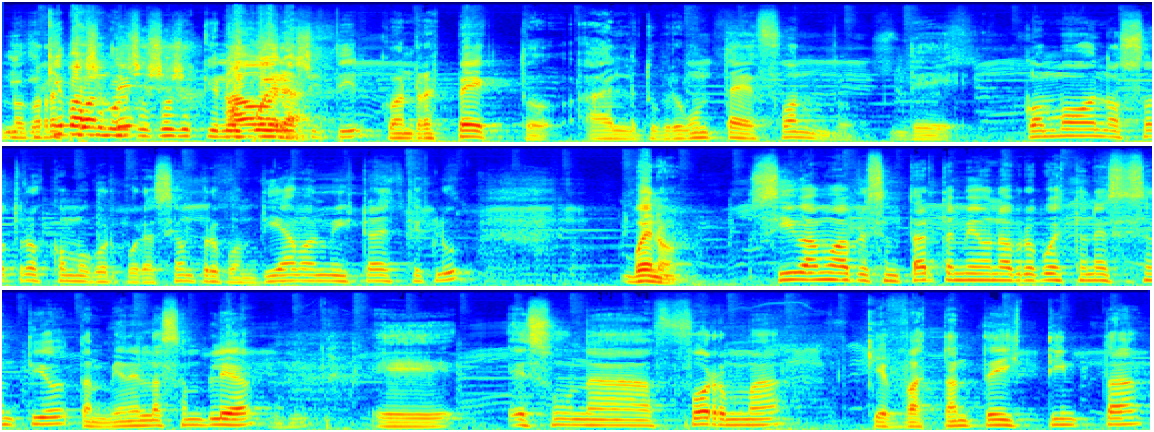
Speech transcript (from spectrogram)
no ¿Y qué pasa con esos socios que no Ahora, pueden asistir? Con respecto a la- tu pregunta de fondo, de cómo nosotros como corporación propondríamos administrar este club, bueno, sí vamos a presentar también una propuesta en ese sentido, también en la asamblea. Eh, es una forma que es bastante distinta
